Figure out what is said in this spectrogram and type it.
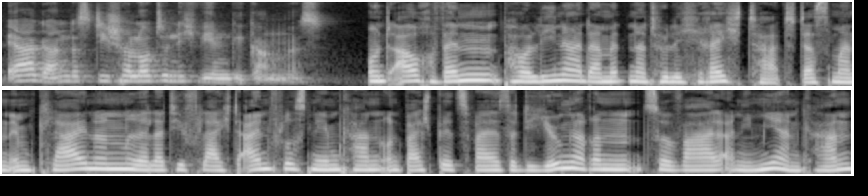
ärgern, dass die Charlotte nicht wählen gegangen ist. Und auch wenn Paulina damit natürlich recht hat, dass man im Kleinen relativ leicht Einfluss nehmen kann und beispielsweise die Jüngeren zur Wahl animieren kann,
